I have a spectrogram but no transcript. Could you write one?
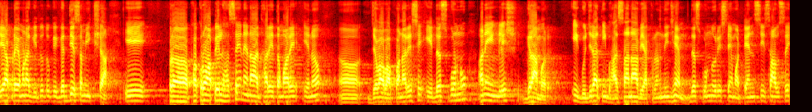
જે આપણે હમણાં કીધું હતું કે ગદ્ય સમીક્ષા, એ ફકરો આપેલ હશે ને એના આધારે તમારે એનો જવાબ આપવાના રહેશે. એ દસ ગુણનું અને ઇંગ્લિશ ગ્રામર એ ગુજરાતી ભાષાના વ્યાકરણની જેમ દસ ગુણનું રહેશે, એમાં ટેન્સીસ આવશે,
